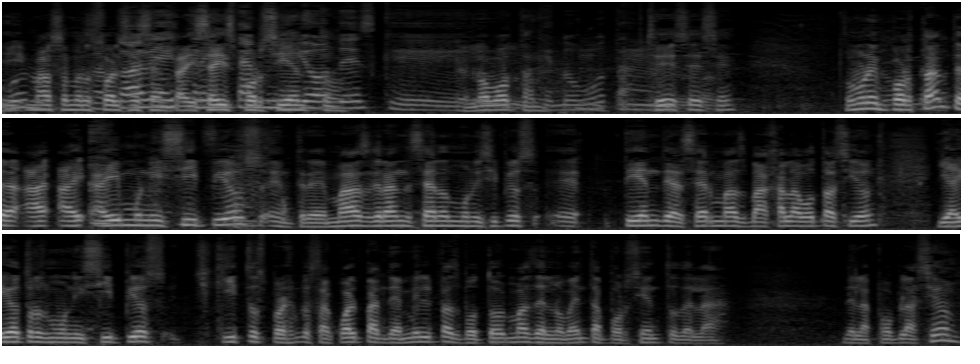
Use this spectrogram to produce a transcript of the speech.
y más o menos fue el 66% que, que, no votan. Que no votan. Sí, sí, sí. Un número importante. Hay, hay, municipios, entre más grandes sean los municipios, eh, tiende a ser más baja la votación. Y hay otros municipios chiquitos, por ejemplo, Zacualpan de Amilpas votó más del 90% de la, de la población,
